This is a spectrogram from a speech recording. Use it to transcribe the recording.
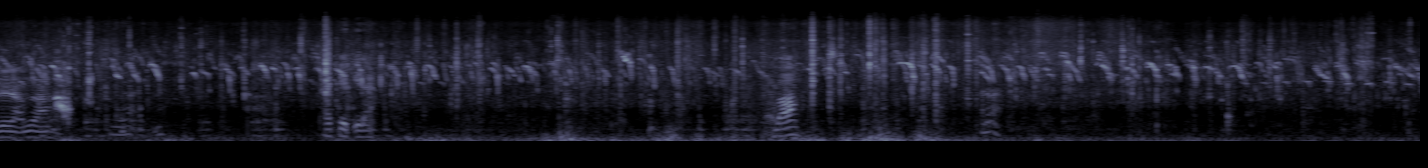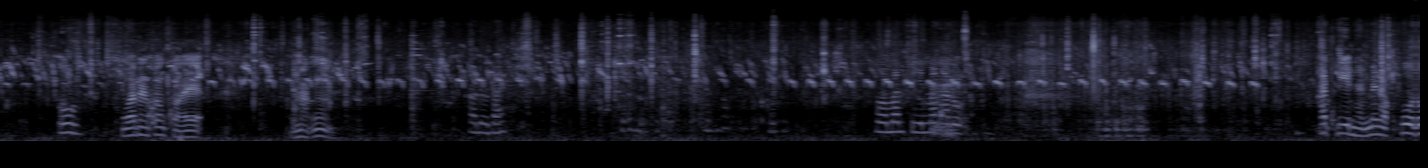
เรียนน้ำนะใครเจ็บอีกแล้วใช่บ่ โอ้ว่ามันต้องคอยหนักนี่เอาดูได้พอมันตีนมันเอาดูคัดตีนเห็นไหมหรอกพูด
